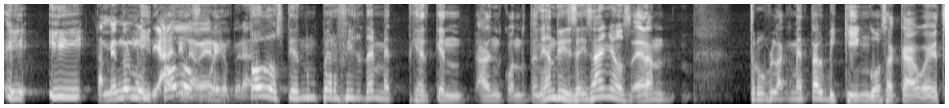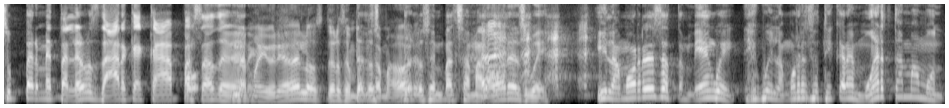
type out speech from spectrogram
Y, y, Están viendo el y mundial y la todos, verga, pero- todos tienen un perfil de que, cuando tenían 16 años eran true black metal vikingos acá, güey. Super metaleros dark acá, pasados de Oh, La verga. mayoría de los, de los de los, embalsamadores. de los embalsamadores, güey. Y la morra esa también, güey. Eh, güey, la morra esa tiene cara de muerta, mamón.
